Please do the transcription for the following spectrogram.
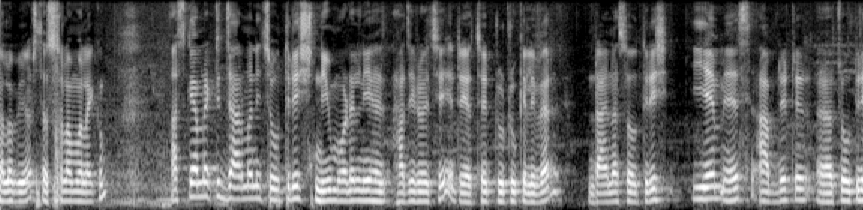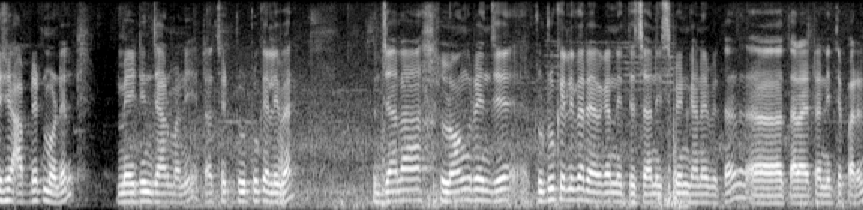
হ্যালো বিয়ার্স আসসালামু আলাইকুম আজকে আমরা একটি জার্মানি চৌত্রিশ নিউ মডেল নিয়ে হাজির হয়েছি। এটি হচ্ছে টু টু ক্যালিভার ডায়না চৌত্রিশ ইএমএস আপডেটের চৌত্রিশের update model made in Germany. এটা হচ্ছে টু টু ক্যালিভার। যারা লং রেঞ্জে টু টু ক্যালিভার এয়ারগান নিতে চান স্প্রিন গানের ভেতর তারা এটা নিতে পারেন।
